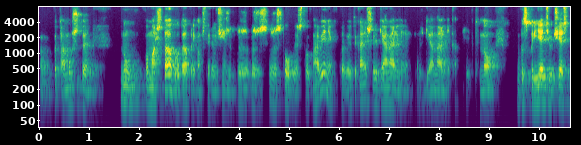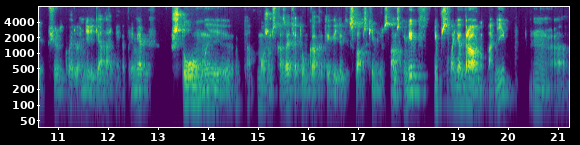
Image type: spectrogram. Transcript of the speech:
потому что ну, по масштабу, да, при том, что это очень жестокое столкновение, это, конечно, региональный, региональный конфликт, но восприятие участников, еще раз говорю, не региональный. Например, что мы там, можем сказать о том, как это видит исламский мир. Исламский мир, им своя травма. Они, а,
